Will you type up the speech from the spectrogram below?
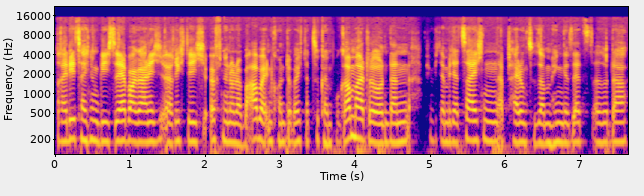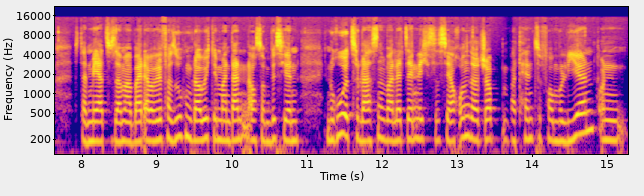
3D-Zeichnungen, die ich selber gar nicht äh, richtig öffnen oder bearbeiten konnte, weil ich dazu kein Programm hatte und dann habe ich mich dann mit der Zeichenabteilung zusammen hingesetzt. Also da ist dann mehr Zusammenarbeit, aber wir versuchen, glaube ich, den Mandanten auch so ein bisschen in Ruhe zu lassen, weil letztendlich ist es ja auch unser Job, ein Patent zu formulieren formulieren und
